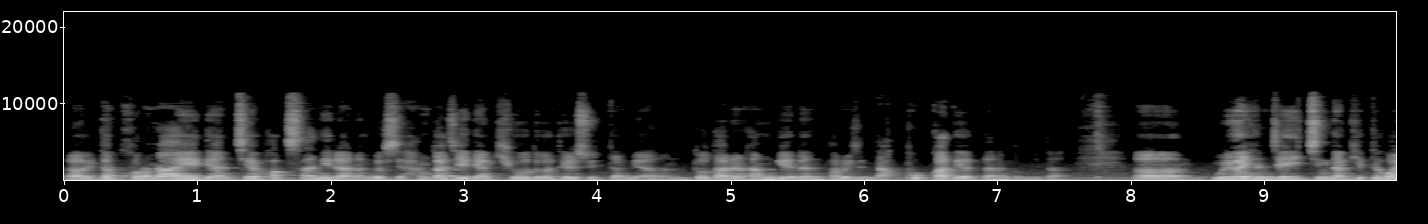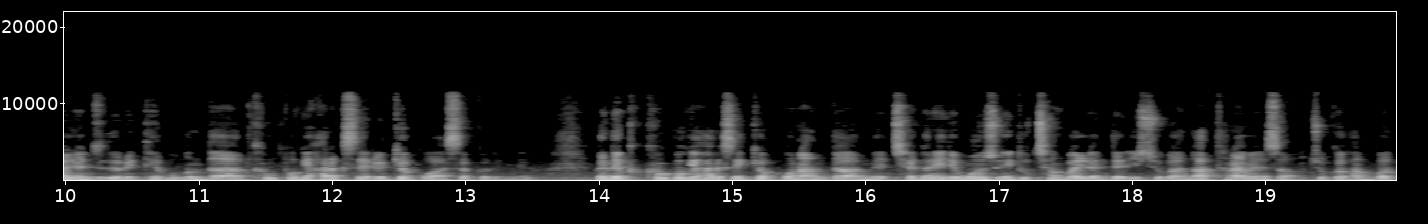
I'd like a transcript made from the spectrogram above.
어, 일단 코로나에 대한 재확산이라는 것이 한 가지에 대한 키워드가 될 수 있다면 또 다른 한 개는 바로 이제 낙폭과되었다는 겁니다. 어, 우리가 현재 이 진단 키트 관련주들이 대부분 다 큰 폭의 하락세를 겪고 왔었거든요. 근데 그 큰 폭의 하락세 겪고 난 다음에 최근에 이제 원숭이 두창 관련된 이슈가 나타나면서 주가 한번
